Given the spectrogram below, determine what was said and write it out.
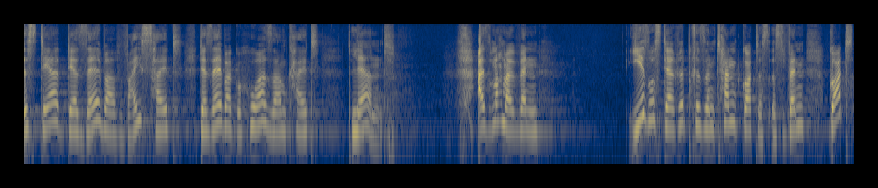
ist der, der selber Weisheit, der selber Gehorsamkeit lernt. Also nochmal, wenn Jesus der Repräsentant Gottes ist, wenn Gott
